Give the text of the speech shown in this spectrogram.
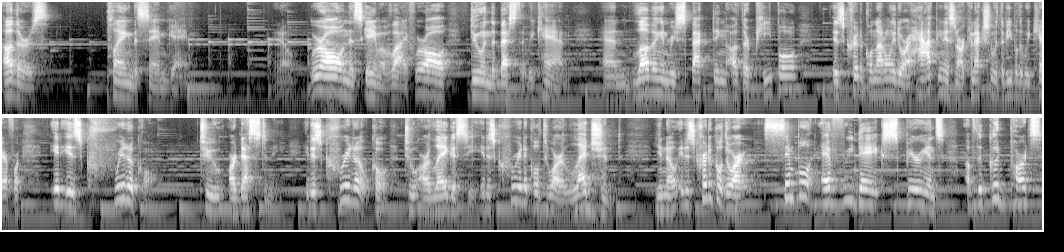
others playing the same game. You know, we're all in this game of life. We're all doing the best that we can. And loving and respecting other people is critical not only to our happiness and our connection with the people that we care for, it is critical to our destiny. It is critical to our legacy. It is critical to our legend. You know, it is critical to our simple everyday experience of the good parts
